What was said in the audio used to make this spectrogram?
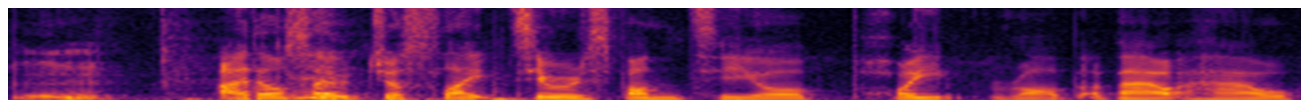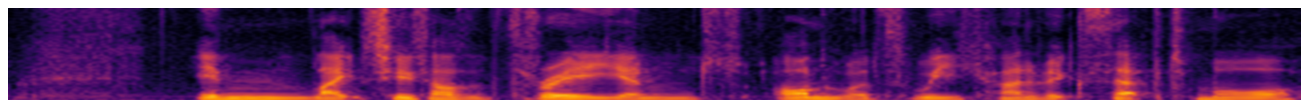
Mm. I'd also yeah. just like to respond to your point, Rob, about how in like 2003 and onwards we kind of accept more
